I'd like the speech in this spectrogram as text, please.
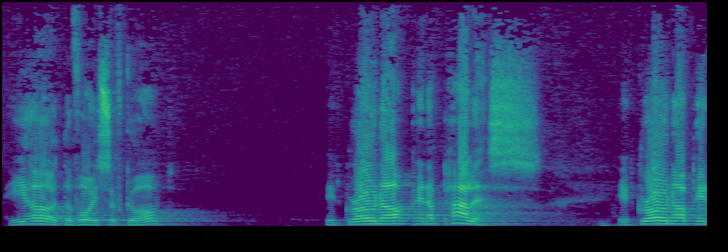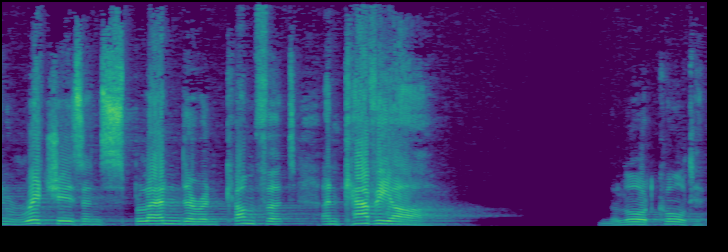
He heard the voice of God. He'd grown up in a palace. He'd grown up in riches and splendor and comfort and caviar. And the Lord called him.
